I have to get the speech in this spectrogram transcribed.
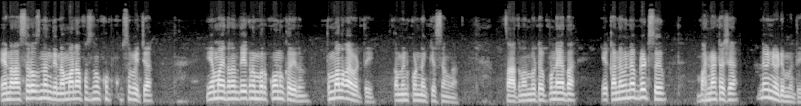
येणारा सर्वच नंदींना मनापासून खूप खूप शुभेच्छा. या मैदानात एक नंबर कोण करेल? तुम्हाला काय वाटतंय? कमेंट करून नक्कीच सांगा. सात मग भेटूया पुन्हा आता एका नवीन अपडेटचं भन्नाट अशा नवीन व्हिडिओमध्ये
